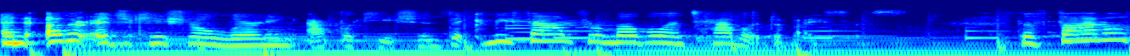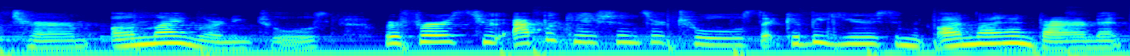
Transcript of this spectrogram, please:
and other educational learning applications that can be found for mobile and tablet devices. The final term, online learning tools, refers to applications or tools that could be used in an online environment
